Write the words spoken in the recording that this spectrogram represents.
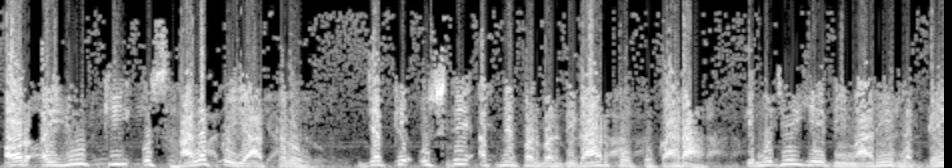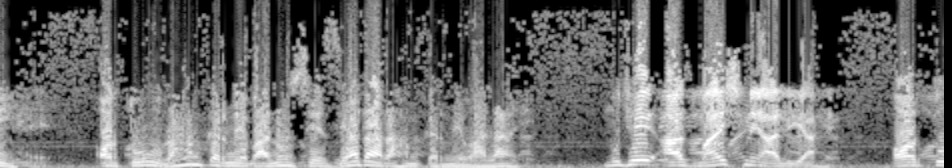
اور ایوب کی اس حالت کو یاد کرو جبکہ اس نے اپنے پروردگار کو پکارا کہ مجھے یہ بیماری لگ گئی ہے اور تو رحم کرنے والوں سے زیادہ رحم کرنے والا ہے۔ مجھے آزمائش نے آ لیا ہے۔ اور تو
